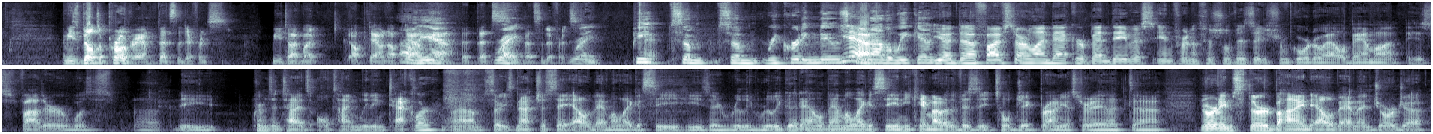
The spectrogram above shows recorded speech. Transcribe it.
I mean he's built a program. That's the difference. You talk about up down up down. that, that's right. That's the difference. Right, Pete. Some some recruiting news Yeah. coming out of the weekend. You had uh, five-star linebacker Ben Davis in for an official visit. He's from Gordo, Alabama. His father was uh, the Crimson Tide's all-time leading tackler. Um, so he's not just a Alabama legacy; he's a really, really good Alabama legacy. And he came out of the visit. He told Jake Brown yesterday that uh, Notre Dame's third behind Alabama and Georgia.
